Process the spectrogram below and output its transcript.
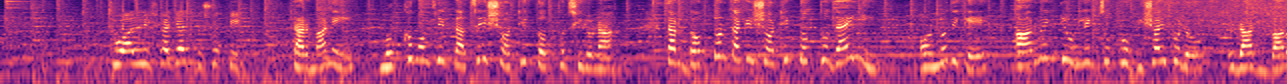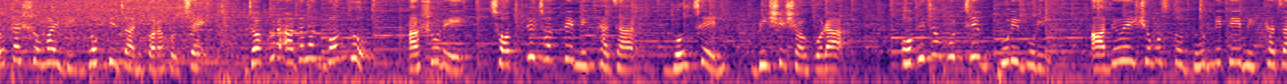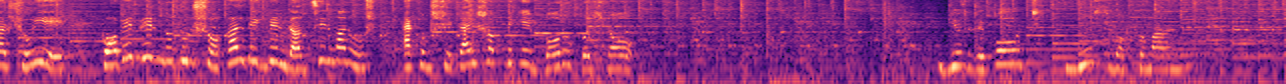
চুয়াল্লিশ হাজার দুশো তিন। তার মানে মুখ্যমন্ত্রীর কাছে সঠিক তথ্য ছিল না। তার দপ্তর তাকে সঠিক তথ্য দেয়নি। অন্যদিকে আরও একটি উল্লেখযোগ্য বিষয় হল, রাত বারোটার সময় বিজ্ঞপ্তি জারি করা হচ্ছে, যখন আদালত বন্ধ। আসরে ছত্রে ছত্রে মিথ্যাচার, বলছেন বিশেষজ্ঞরা। অভিযোগ উঠছে ভুরি ভুরি। আদেও এই সমস্ত দুর্নীতি, মিথ্যাচার সরিয়ে কবে ফের নতুন সকাল দেখবেন রাজ্যের মানুষ? এখন সেটাই সব থেকে বড় প্রশ্ন। রিপোর্ট, নিউজ বর্তমান।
